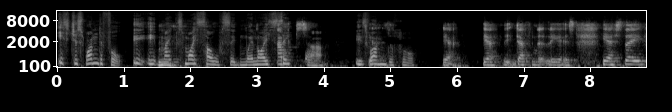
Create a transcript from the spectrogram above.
it's just wonderful. It, it mm. makes my soul sing when I see Absolutely. that. It's yes. wonderful. Yeah, yeah it definitely is yes they,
